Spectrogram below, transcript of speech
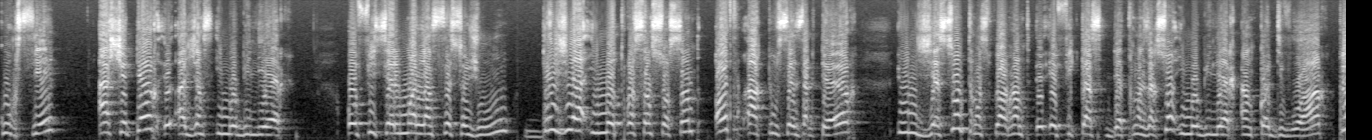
coursiers, acheteurs et agences immobilières. Officiellement lancé ce jour, DGA Immo 360 offre à tous ces acteurs une gestion transparente et efficace des transactions immobilières en Côte d'Ivoire, peu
